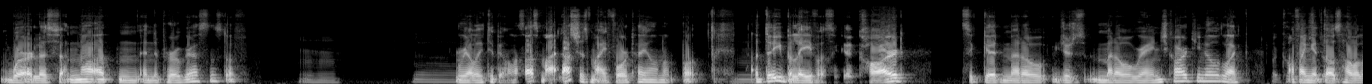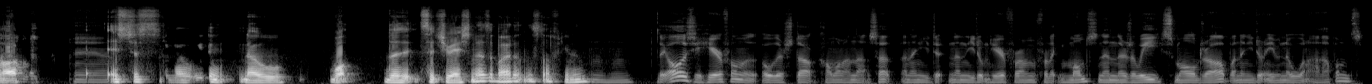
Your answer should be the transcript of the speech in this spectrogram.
where they're sitting at and in the progress and stuff. hmm Uh, Really, to be honest, that's my that's just my forte on it. But mm, I do believe it's a good card. It's a good metal just metal range card. You know, like but I think it does don't- have a lot. Yeah. It's just you know we don't know what the situation is about it and stuff. You know. hmm Like all you hear from is, oh, there's stock coming and that's it, and then you do, and then you don't hear from them for like months, and then there's a wee small drop, and then you don't even know when it happens.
